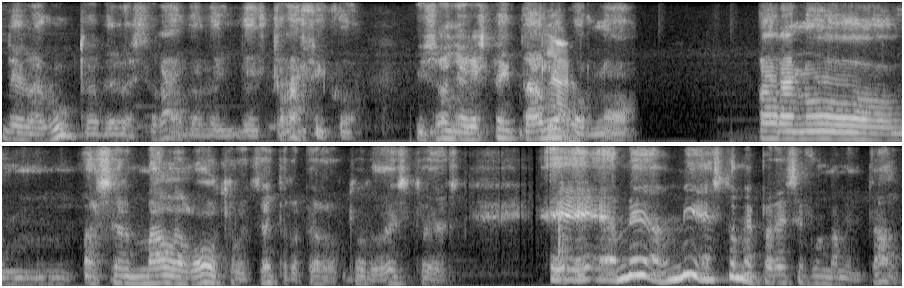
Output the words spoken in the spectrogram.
de la ruta, de la estrada, del, del traffico. Bisogna rispettarlo claro. por no, para no hacer mal al otro, etc. Pero todo esto es... Eh, a, mí, a, mí, esto me parece fundamental.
